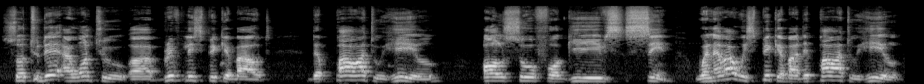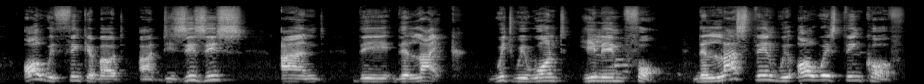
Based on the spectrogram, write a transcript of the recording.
So today I want to uh, briefly speak about the power to heal also forgives sin. Whenever we speak about the power to heal, all we think about are diseases and the, the like which we want healing for. The last thing we always think of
